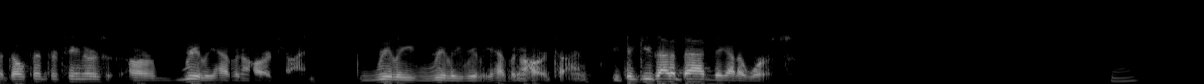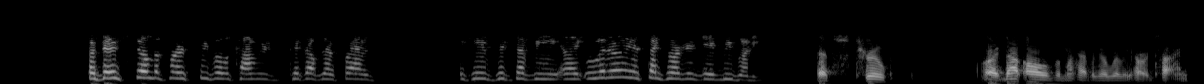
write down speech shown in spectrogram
adult entertainers are really having a hard time. Really, really, really having a hard time. You think you got it bad, they got it worse. Yeah. But they're still the first people to come and pick up their friends. They came and picked up me. Like literally, a sex worker gave me money. That's true. All right, not all of them are having a really hard time.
